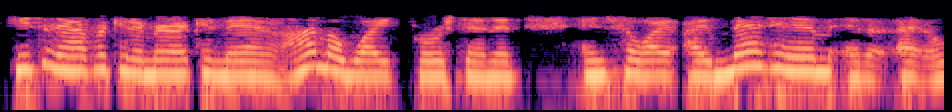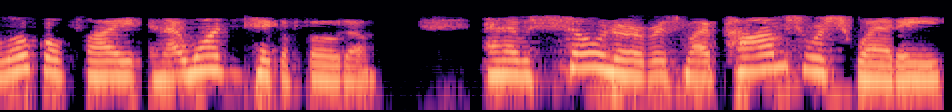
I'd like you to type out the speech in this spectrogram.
he's an African American man and I'm a white person. And, and so I, I met him at a, at a local fight and I wanted to take a photo. And I was so nervous. My palms were sweaty.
